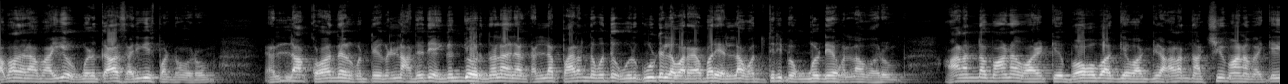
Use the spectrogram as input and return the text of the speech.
சமாதானமாகி உங்களுக்காக சர்வீஸ் பண்ண வரும். எல்லா குழந்தைகள் குட்டிகள்லாம் அது இது எங்கெங்கேயோ இருந்தாலும் அதில் எல்லாம் பறந்து வந்து ஒரு கூட்டில் வர மாதிரி எல்லாம் வந்து திருப்பி உங்கள்கிட்டயே எல்லாம் வரும். ஆனந்தமான வாழ்க்கை போகபாக்கிய வாழ்க்கை ஆனந்த அட்சியமான வாழ்க்கை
